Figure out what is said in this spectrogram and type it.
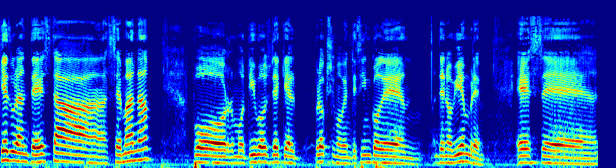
que durante esta semana, por motivos de que el próximo 25 de, de noviembre es, eh,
